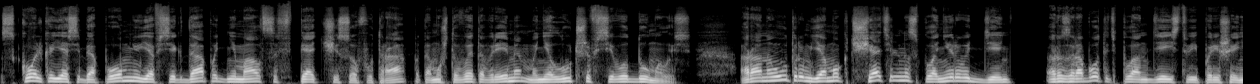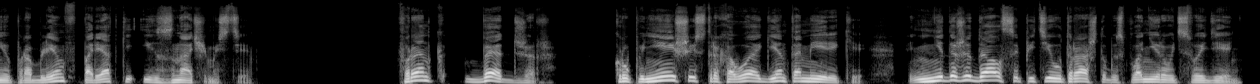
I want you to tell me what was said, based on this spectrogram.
Сколько я себя помню, я всегда поднимался в пять часов утра, потому что в это время мне лучше всего думалось. Рано утром я мог тщательно спланировать день, разработать план действий по решению проблем в порядке их значимости. Фрэнк Беджер, крупнейший страховой агент Америки, не дожидался пяти утра, чтобы спланировать свой день.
